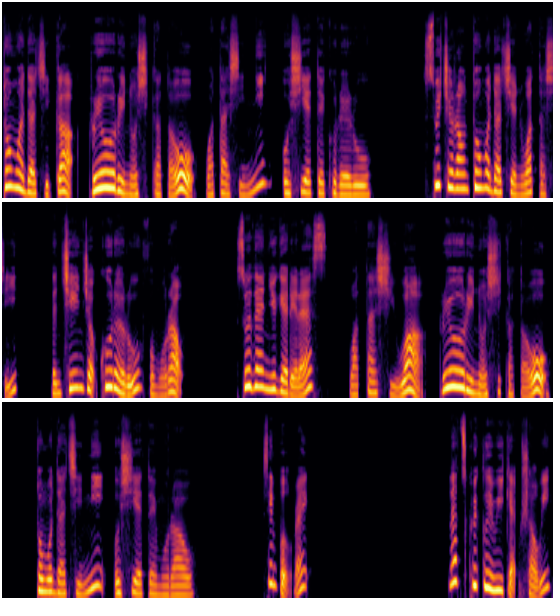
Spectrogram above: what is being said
Tomodachi ga ryori no shikata o watashi ni oshiete kureru. Switch around tomodachi and watashi, then change out kureru for morau. So then you get it as watashi wa ryori no shikata o tomodachi ni oshiete morau. Simple, right? Let's quickly recap, shall we?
